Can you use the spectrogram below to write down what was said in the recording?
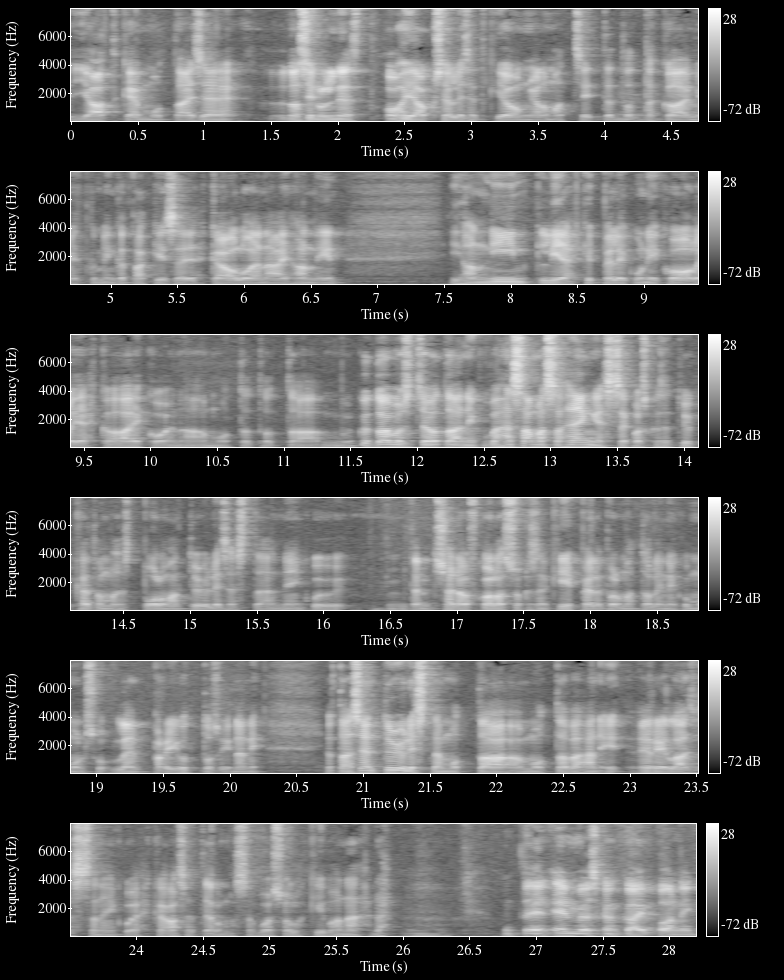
jatke, mutta ei se, no siinä oli ne ohjauksellisetkin ongelmat sitten mm. totta kai, mitkä, minkä takia se ei ehkä ollut enää ihan niin, ihan niin liekki peli kuin Niko oli ehkä aikoinaan, mutta tota, kyllä toivoisin, että se jotain niin kuin vähän samassa hengessä, koska se tykkää tuommoisesta pulman tyylisestä, niin kuin, mitä nyt Shadow of Colossuksen kiipeilykpulmat oli niin kuin mun lemppari juttu siinä, niin jotain sen tyylistä, mutta, mutta vähän erilaisessa niin kuin ehkä asetelmassa voisi olla kiva nähdä. Mutta en, en myöskään kaipaa niin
